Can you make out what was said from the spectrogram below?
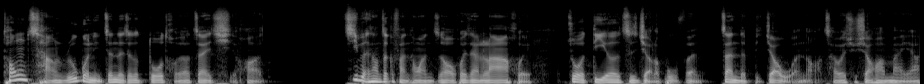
通常如果你真的这个多头要再起的话，基本上这个反弹完之后会再拉回做第二只脚的部分，站的比较稳哦，才会去消化卖压。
